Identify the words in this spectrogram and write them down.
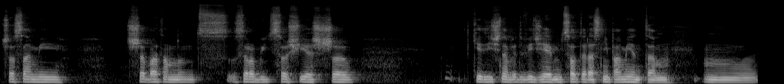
czasami trzeba tam zrobić coś jeszcze. Kiedyś nawet wiedziałem co, teraz nie pamiętam. Mm,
